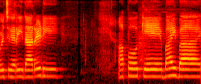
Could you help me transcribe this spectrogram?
ഒഴിച്ചു കയറി. ഇതാ റെഡി അപ്പോൾ ഓക്കെ ബൈ ബൈ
